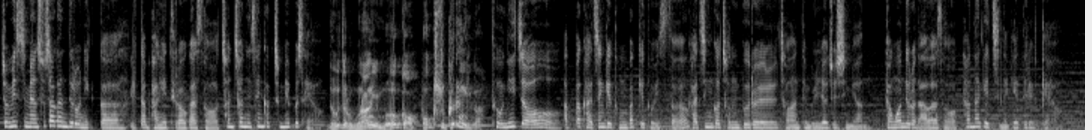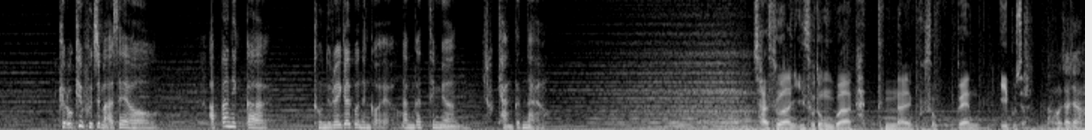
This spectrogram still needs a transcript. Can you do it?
좀 있으면 수사관 들어오니까 일단 방에 들어가서 천천히 생각 좀 해보세요. 너희들 원하는 게 뭐고 복수 그런 기가. 돈이죠. 아빠 가진 게 돈밖에 더 있어요? 가진 거 전부를 저한테 물려주시면 병원으로 나와서 편하게 지내게 해드릴게요. 그렇게 보지 마세요. 아빠니까 돈으로 해결 보는 거예요. 남 같으면 이렇게 안 끝나요. 자수한 이소동과 같은 날 구속 된 이 부장. 황 사장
